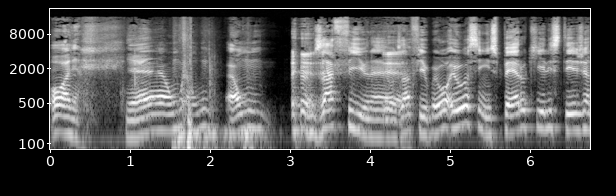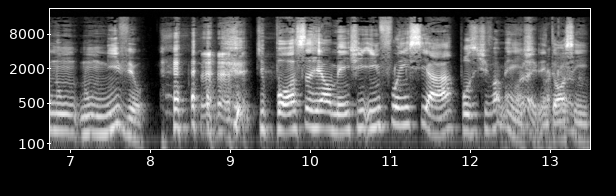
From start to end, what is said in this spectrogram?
Olha, é um, é um, é um, um desafio, né? É É. um desafio. Eu, eu, assim, espero que ele esteja num, num nível que possa realmente influenciar positivamente. Aí, então, bacana, assim,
